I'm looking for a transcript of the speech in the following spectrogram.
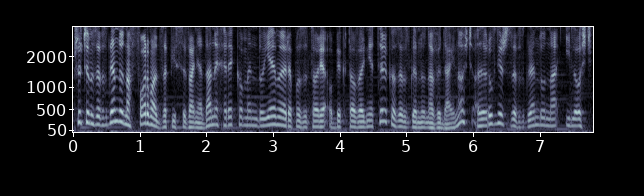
Przy czym ze względu na format zapisywania danych rekomendujemy repozytoria obiektowe nie tylko ze względu na wydajność, ale również ze względu na ilość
